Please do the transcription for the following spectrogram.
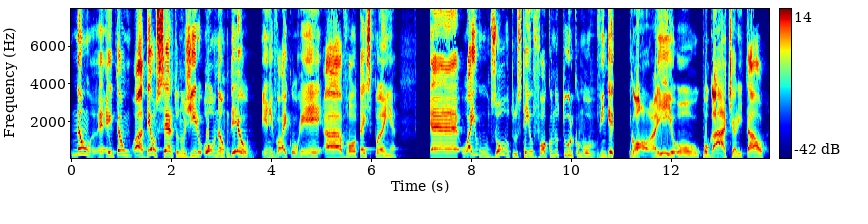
não, é, então, ah, deu certo no giro ou não deu, ele vai correr a volta à Espanha. É, aí os outros têm o foco no Tour, como o Vingegaard aí, ou o Pogacar e tal.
